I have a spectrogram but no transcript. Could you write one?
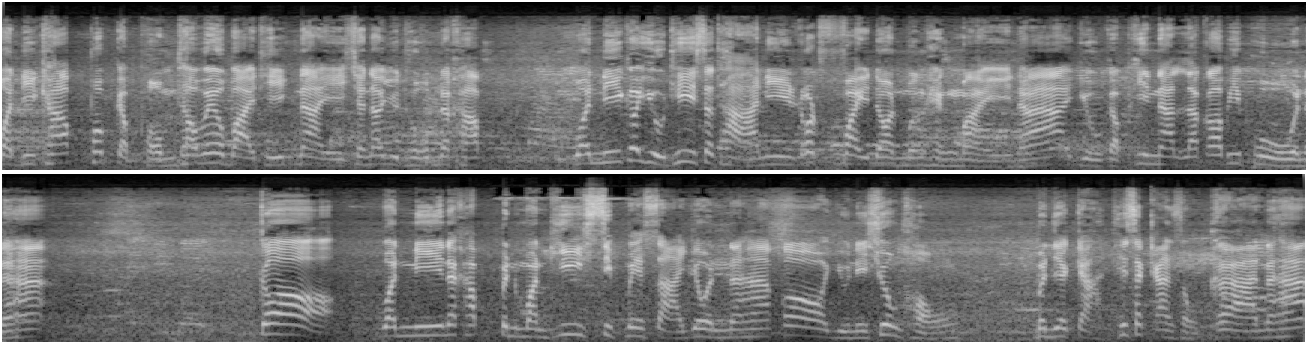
วัสดีครับ พบกับผมทาวเวลบายทีกในช anel YouTube นะครับ วันนี้ก็อยู่ที่สถานีรถไฟดอนเมืองแห่งใหม่นะ อยู่กับพี่นัทแล้วก็พี่ภูนะฮะ ก็วันนี้นะครับเป็นวันที่ 10 เมษายนนะฮะ ก็อยู่ในช่วงของบรรยากาศเทศกาลสงกรานต์นะฮะ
